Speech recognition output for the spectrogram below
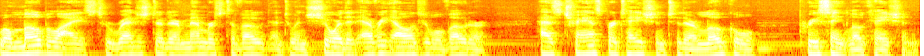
will mobilize to register their members to vote and to ensure that every eligible voter has transportation to their local precinct location.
